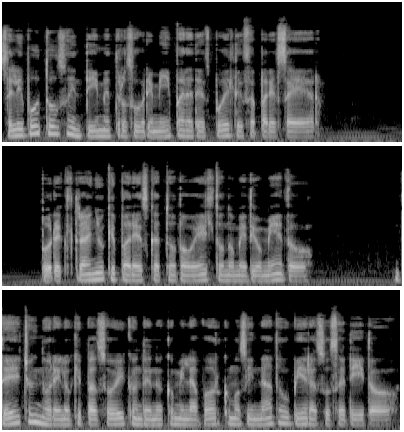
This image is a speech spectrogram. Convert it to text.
Se elevó dos centímetros sobre mí para después desaparecer. Por extraño que parezca todo esto no me dio miedo. De hecho, ignoré lo que pasó y continué con mi labor como si nada hubiera sucedido.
